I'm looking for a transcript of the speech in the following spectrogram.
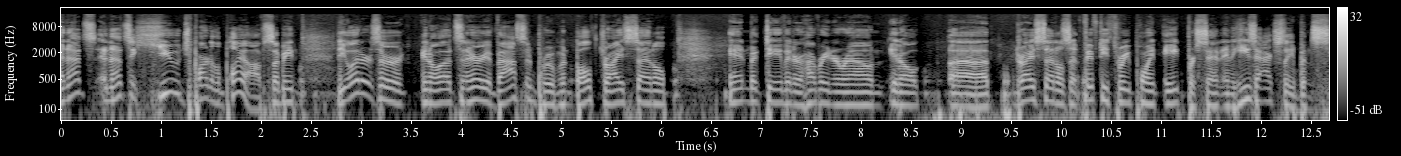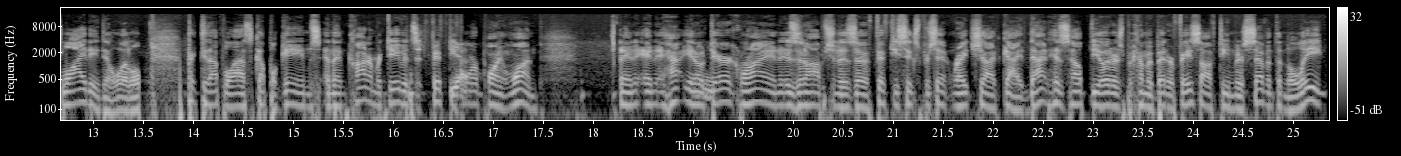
and that's and that's a huge part of the playoffs. I mean, the Oilers are, you know, that's an area of vast improvement. Both Draisaitl and McDavid are hovering around. You know, uh, Draisaitl's at fifty-three point eight percent, and he's actually been sliding a little. Picked it up the last couple games, and then Connor McDavid's at fifty-four point one. And and you know Derek Ryan is an option as a 56% right shot guy. That has helped the Oilers become a better faceoff team. They're seventh in the league.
